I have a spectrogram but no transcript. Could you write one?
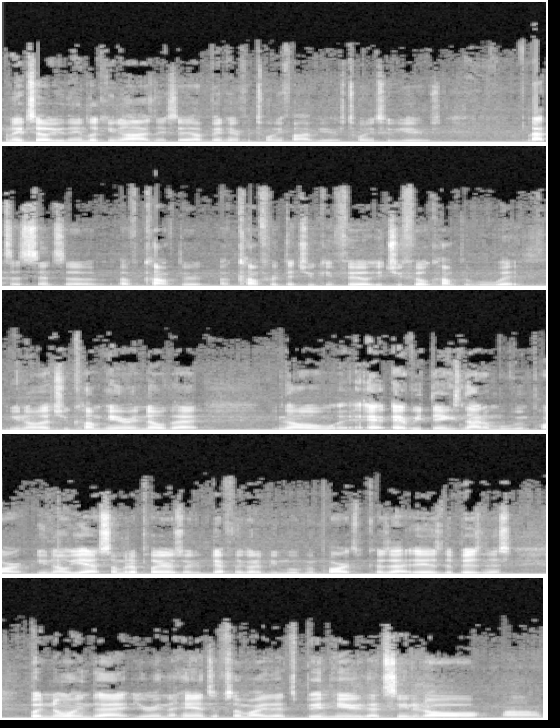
when they tell you, they look in your eyes and they say, "I've been here for 25 years, 22 years." That's a sense of, of comfort, a comfort that you can feel, that you feel comfortable with. You know, that you come here and know that you know, everything's not a moving part. You know, yeah, some of the players are definitely going to be moving parts because that is the business. But knowing that you're in the hands of somebody that's been here, that's seen it all, um,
